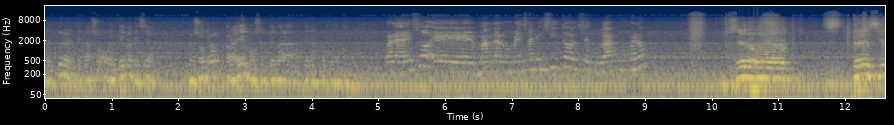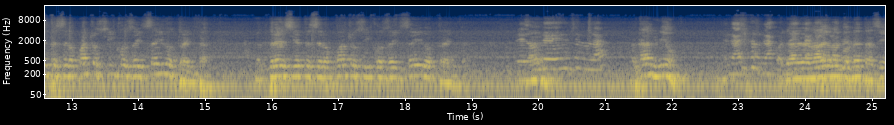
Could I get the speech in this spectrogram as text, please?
lectura en este caso, o el tema que sea. Nosotros traemos el tema de las cooperativas. Para eso, eh, mandan un mensajecito al celular número 3704-566-230. 3704-566-230. ¿De dónde es el celular? Acá el mío. La corneta. La radio La Corneta, sí.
